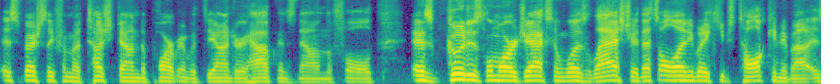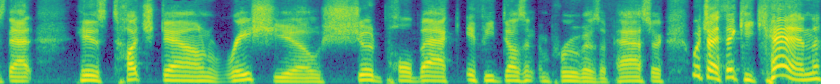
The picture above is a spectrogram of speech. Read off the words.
especially from a touchdown department with DeAndre Hopkins now in the fold. As good as Lamar Jackson was last year, that's all anybody keeps talking about is that his touchdown ratio should pull back if he doesn't improve as a passer, which I think he can.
